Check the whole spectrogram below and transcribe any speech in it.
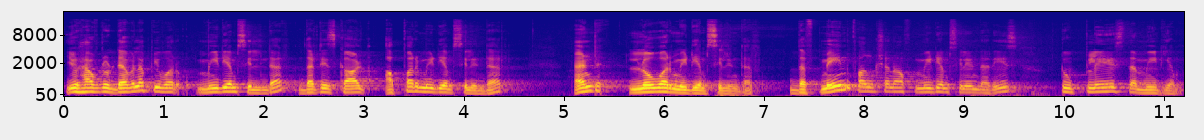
You have to develop your medium cylinder that is called upper medium cylinder and lower medium cylinder. The main function of medium cylinder is to place the medium.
